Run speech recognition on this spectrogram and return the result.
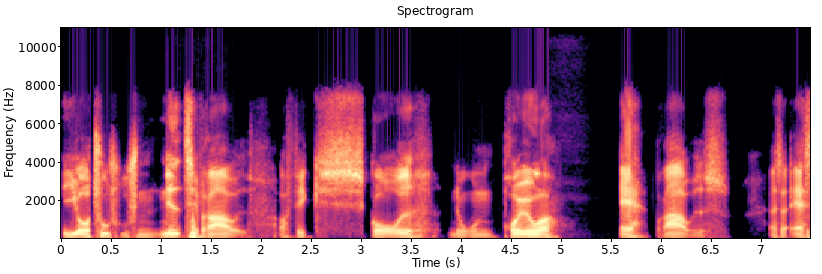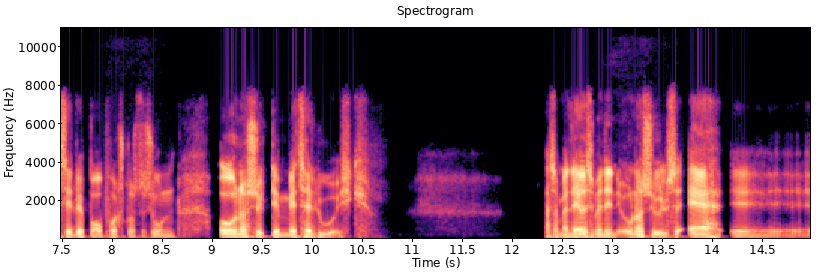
i år 2000 ned til vraget og fik skåret nogle prøver af vragets, altså af selve borgportskonstruktionen, og undersøgte det metallurgisk. Altså man lavede simpelthen en undersøgelse af øh,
